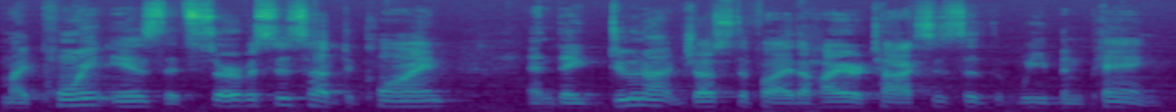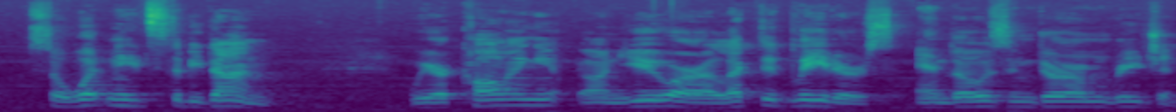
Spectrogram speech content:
My point is that services have declined, and they do not justify the higher taxes that we've been paying. So what needs to be done? We are calling on you, our elected leaders, and those in Durham region,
